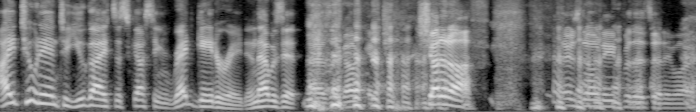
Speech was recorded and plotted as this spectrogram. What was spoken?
I tune in to you guys discussing red Gatorade, and that was it. I was like, okay, sh- shut it off. There's no need for this anymore.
